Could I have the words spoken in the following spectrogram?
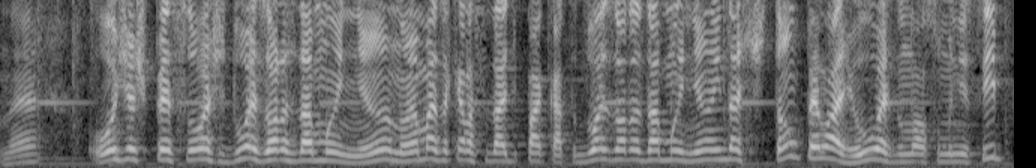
né? Hoje as pessoas, duas horas da manhã, não é mais aquela cidade pacata, duas horas da manhã ainda estão pelas ruas do nosso município,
